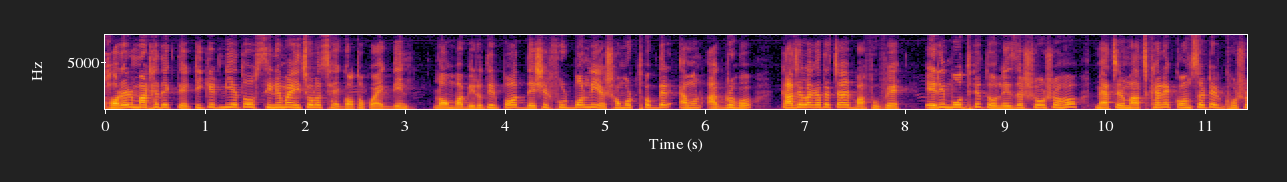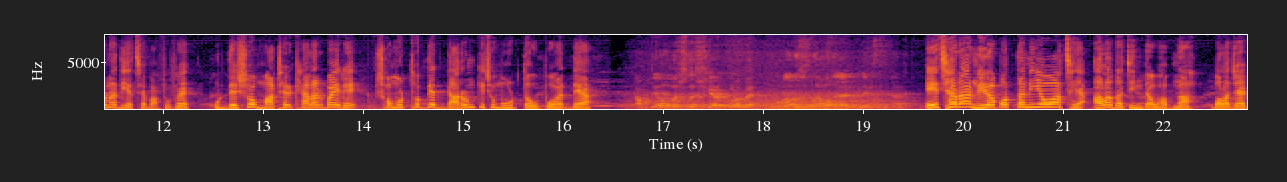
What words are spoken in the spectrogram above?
ঘরের মাঠে দেখতে টিকিট নিয়ে তো সিনেমাই চলেছে গত কয়েকদিন। লম্বা বিরতির পর দেশের ফুটবল নিয়ে সমর্থকদের এমন আগ্রহ কাজে লাগাতে চায় বাফুফে। এরই মধ্যে তো লেজার শো সহ ম্যাচের মাঝখানে কনসার্টের ঘোষণা দিয়েছে বাফুফে। উদ্দেশ্য মাঠের খেলার বাইরে সমর্থকদের দারুণ কিছু মুহূর্ত উপহার দেয়া। এছাড়া নিরাপত্তা নিয়েও আছে আলাদা চিন্তা ভাবনা বলা যায়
